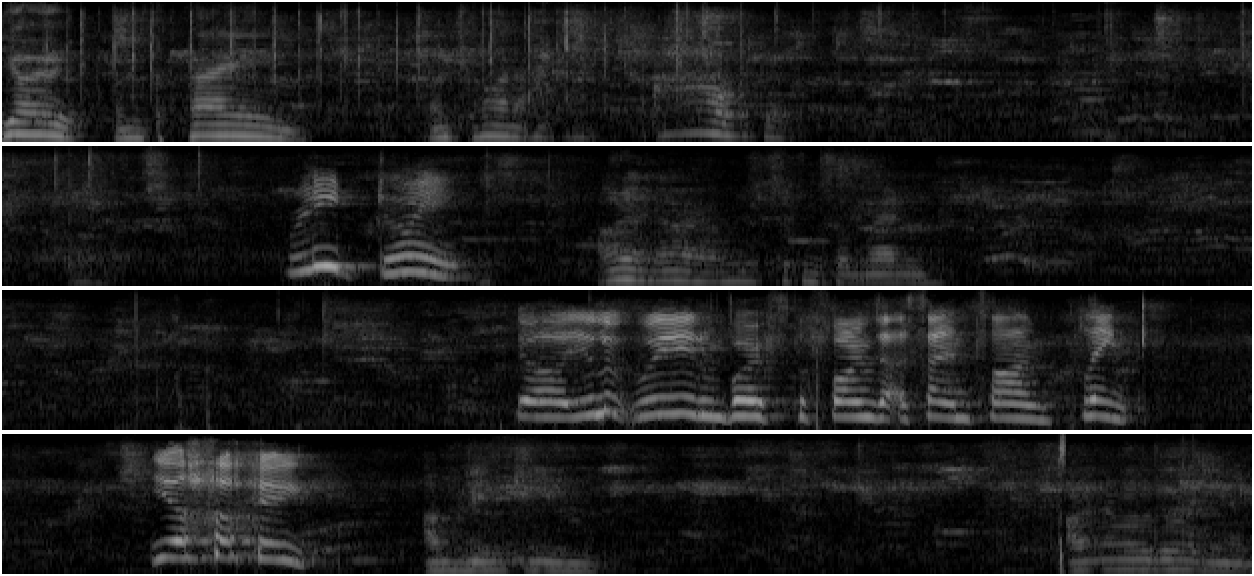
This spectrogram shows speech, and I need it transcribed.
Yo, I'm playing. I'm trying to. Ow! What are you doing? I don't know. I'm just looking some random. Yo, you look weird in both the phones at the same time. Blink. Yo! I'm blinking. I don't know what I'm doing.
